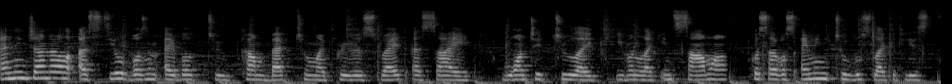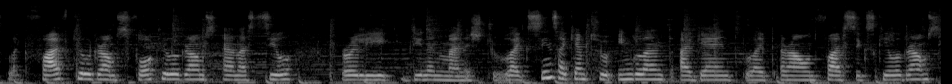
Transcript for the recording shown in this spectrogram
And in general, I still wasn't able to come back to my previous weight as I wanted to like even like in summer because I was aiming to lose like at least like five kilograms, four kilograms and I still really didn't manage to like since I came to England I gained like around five six kilograms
